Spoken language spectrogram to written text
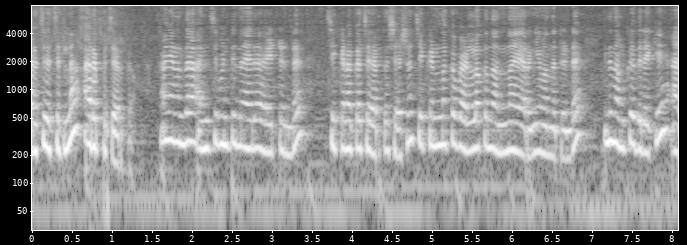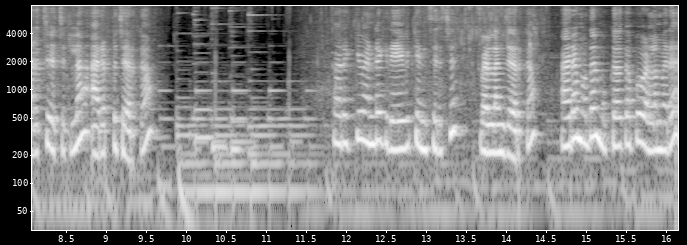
അരച്ച് വെച്ചിട്ടുള്ള അരപ്പ് ചേർക്കാം. അങ്ങനെ എന്താ അഞ്ച് മിനിറ്റ് നേരം ആയിട്ടുണ്ട്. ചിക്കനൊക്കെ ചേർത്ത ശേഷം ചിക്കനിൽ നിന്നൊക്കെ വെള്ളമൊക്കെ നന്നായി ഇറങ്ങി വന്നിട്ടുണ്ട്. ഇനി നമുക്ക് ഇതിലേക്ക് അരച്ച് വെച്ചിട്ടുള്ള അരപ്പ് ചേർക്കാം. കറിക്ക് വേണ്ട ഗ്രേവിക്ക് അനുസരിച്ച് വെള്ളം ചേർക്കാം. അര മുതൽ മുക്കാൽ കപ്പ് വെള്ളം വരെ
